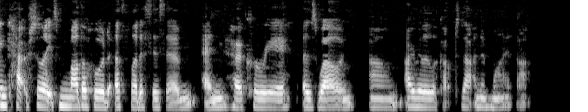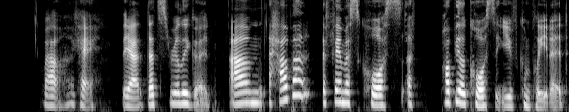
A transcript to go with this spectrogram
encapsulates motherhood, athleticism, and her career as well. And um, I really look up to that and admire that. Wow. Okay. Yeah, that's really good. Um, how about a famous course, a popular course that you've completed?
